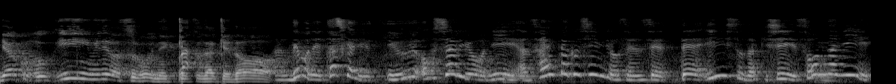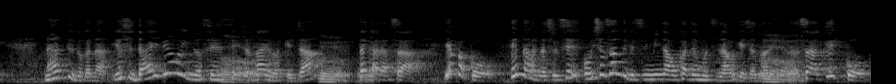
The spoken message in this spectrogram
逆いい意味ではすごい熱血だけど、までもね確かにおっしゃるように、あの在宅診療先生っていい人だしそんなに、うん、なんていうのかな要するに大病院の先生じゃないわけじゃん、うん、だからさやっぱこう変な話お医者さんって別にみんなお金持ちなわけじゃないからさ、うん、結構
